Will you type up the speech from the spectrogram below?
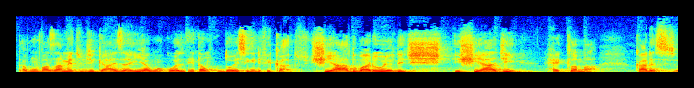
tá algum vazamento de gás aí, alguma coisa. Então, dois significados. Chiar do barulho de e chiar de reclamar. Cara, se,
